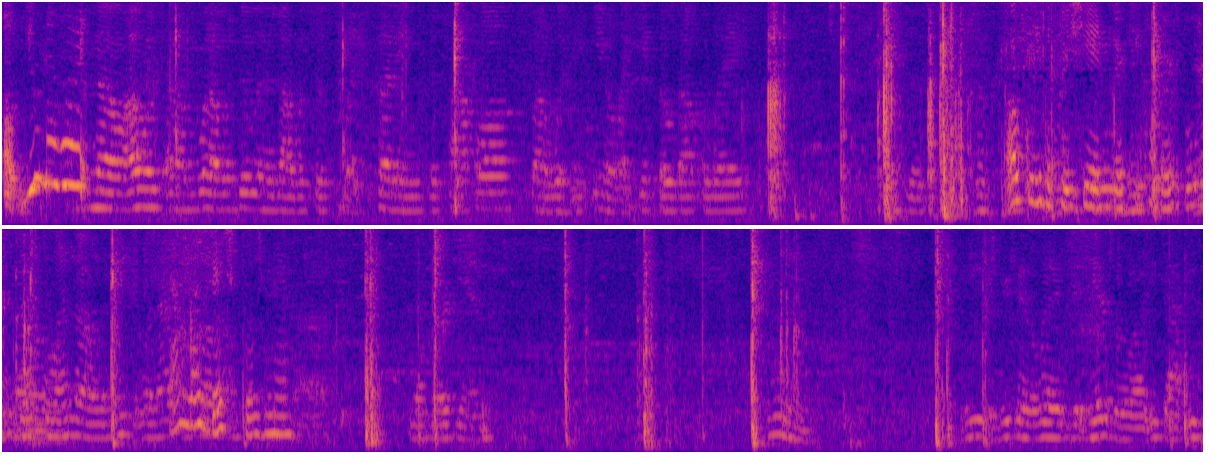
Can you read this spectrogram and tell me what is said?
Oh, you know what? No, I was, um, what I was doing is I was just like cutting the top off, so I wouldn't, you know, like get those out the way. And just, Oakley's appreciating your cucumbers. Bluey's um, not doing. no, when he, when I. I like vegetables now. Mm. You, if you're gonna let his hair grow out, you got, you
